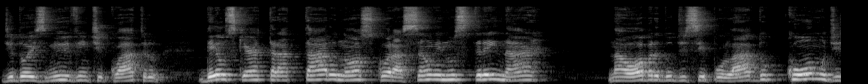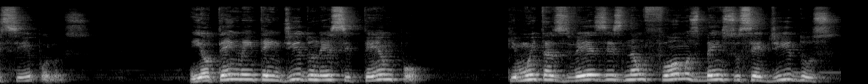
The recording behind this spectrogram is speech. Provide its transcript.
de 2024, Deus quer tratar o nosso coração e nos treinar na obra do discipulado como discípulos. E eu tenho entendido nesse tempo que muitas vezes não fomos bem-sucedidos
